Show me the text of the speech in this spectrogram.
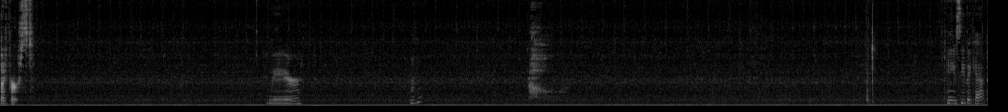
But first, where? Mm-hmm. Can you see the cat?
